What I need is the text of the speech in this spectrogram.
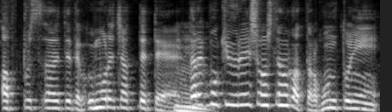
アップされてて埋もれちゃってて、うん。誰もキュレーションしてなかったら本当に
